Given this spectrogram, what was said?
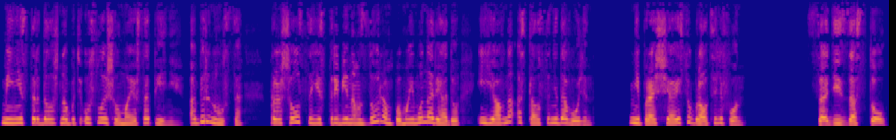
Министр, должно быть, услышал мое сопение, обернулся, прошелся ястребиным взором по моему наряду и явно остался недоволен. Не прощаясь, убрал телефон. «Садись за стол!»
